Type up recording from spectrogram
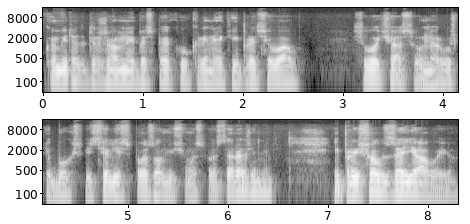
Комітету державної безпеки України, який працював свого часу у Нарушки, був спеціаліст по зовнішньому спостереженню, і прийшов з заявою,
